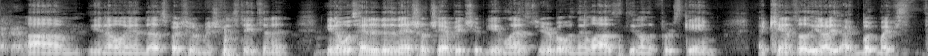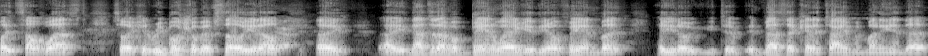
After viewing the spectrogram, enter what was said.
Okay, um, you know, and uh, especially when Michigan State's in it. You know, was headed to the national championship game last year, but when they lost, you know, the first game, I canceled. You know, I, I booked my flight Southwest so I could rebook them if so. You know, yeah. I, I not that I'm a bandwagon, you know, fan, but uh, you know, to invest that kind of time and money into,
